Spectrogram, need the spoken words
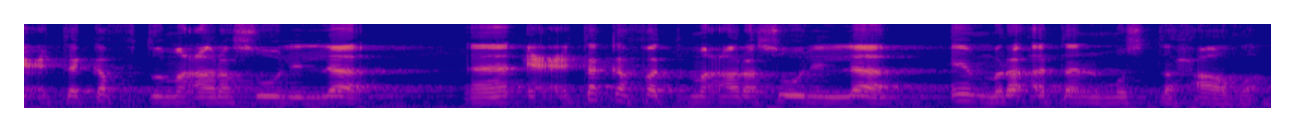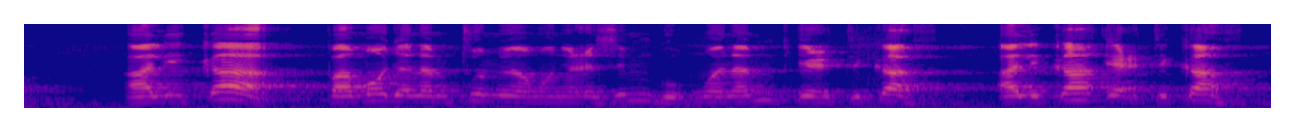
اعتكفت مع رسول الله. أه؟ اعتكفت مع رسول الله امرأة مستحاضة. أليكا فموجة نمتومي ومنعزمك ونمك اعتكاف. أليكا اعتكاف.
